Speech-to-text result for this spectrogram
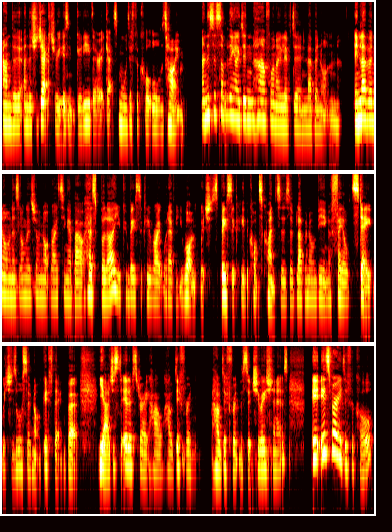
And the and the trajectory isn't good either. It gets more difficult all the time. And this is something I didn't have when I lived in Lebanon in Lebanon, as long as you're not writing about Hezbollah, you can basically write whatever you want, which is basically the consequences of Lebanon being a failed state, which is also not a good thing. But yeah, just to illustrate how how different how different the situation is. It is very difficult.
